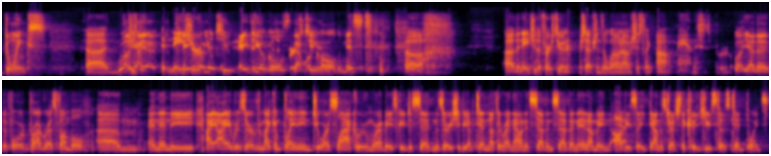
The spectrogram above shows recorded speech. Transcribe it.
Doinks. Uh, well, yeah, the nature made of the two made field goals the, the that were two, called missed. Ugh. Uh, the nature of the first two interceptions alone, I was just like, oh man, this is brutal. Well, yeah, the, the forward progress fumble, um, and then the I, I, reserved my complaining to our Slack room where I basically just said Missouri should be up ten nothing right now, and it's seven seven. And I mean, yeah. obviously, down the stretch they could have used those ten points.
